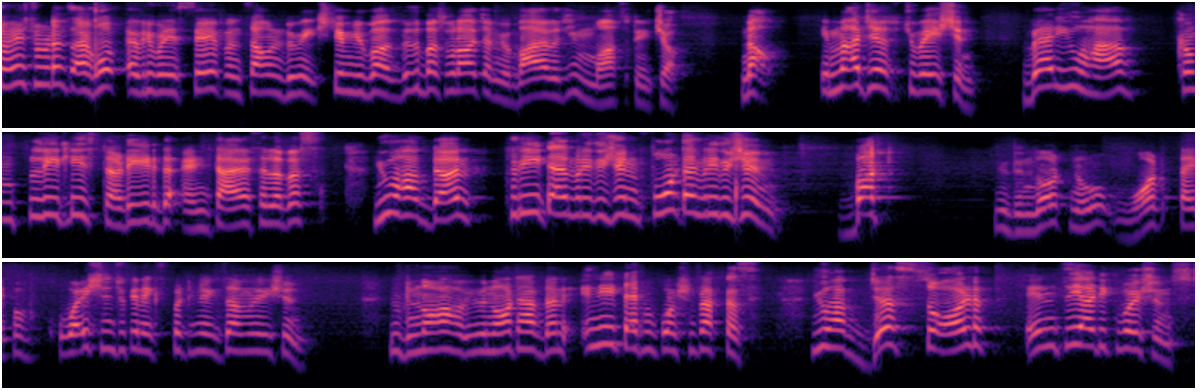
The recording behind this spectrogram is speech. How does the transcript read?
So hey students, I hope everybody is safe and sound doing extremely well. This is Basavaraj, I'm your biology master teacher. Now, imagine a situation where you have completely studied the entire syllabus. You have done three time revision, four time revision, but you do not know what type of questions you can expect in examination. You do not, you not have done any type of question practice. You have just solved NCERT questions.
